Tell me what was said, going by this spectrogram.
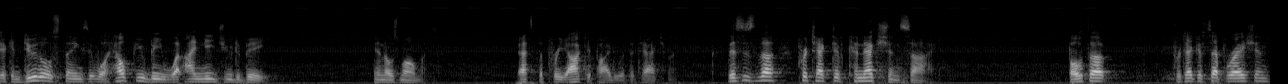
I can do those things that will help you be what I need you to be in those moments. That's the preoccupied with attachment. This is the protective connection side. Both up, protective separation,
